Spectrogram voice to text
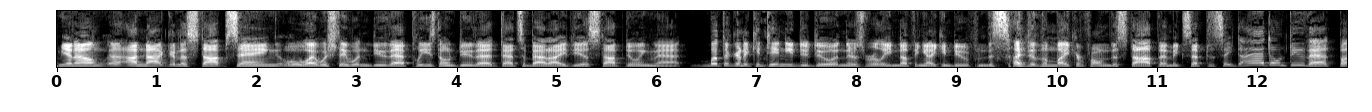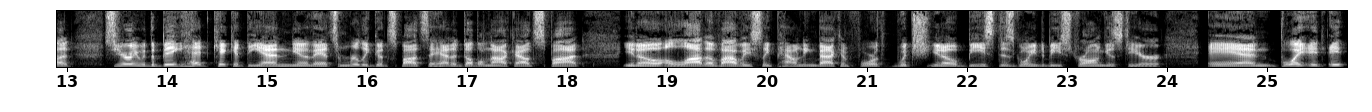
you know, I'm not going to stop saying, oh, I wish they wouldn't do that. Please don't do that. That's a bad idea. Stop doing that. But they're going to continue to do it, and there's really nothing I can do from the side of the microphone to stop them except to say, ah, don't do that. But Syuri with the big head kick at the end, you know, they had some really good spots. They had a double knockout spot. You know, a lot of obviously pounding back and forth, which, you know, Beast is going to be strongest here. And boy, it it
